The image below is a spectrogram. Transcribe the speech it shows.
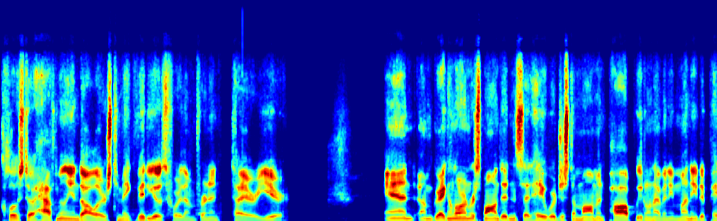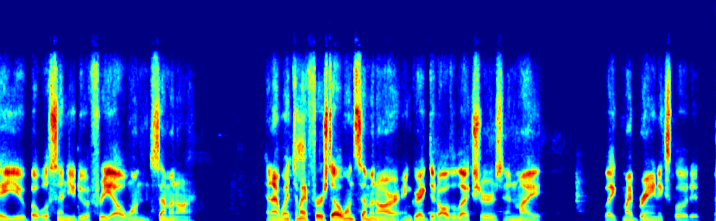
close to a half million dollars to make videos for them for an entire year. And um, Greg and Lauren responded and said, Hey, we're just a mom and pop. We don't have any money to pay you, but we'll send you to a free L1 seminar. And I went to my first L1 seminar and Greg did all the lectures and my like my brain exploded.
